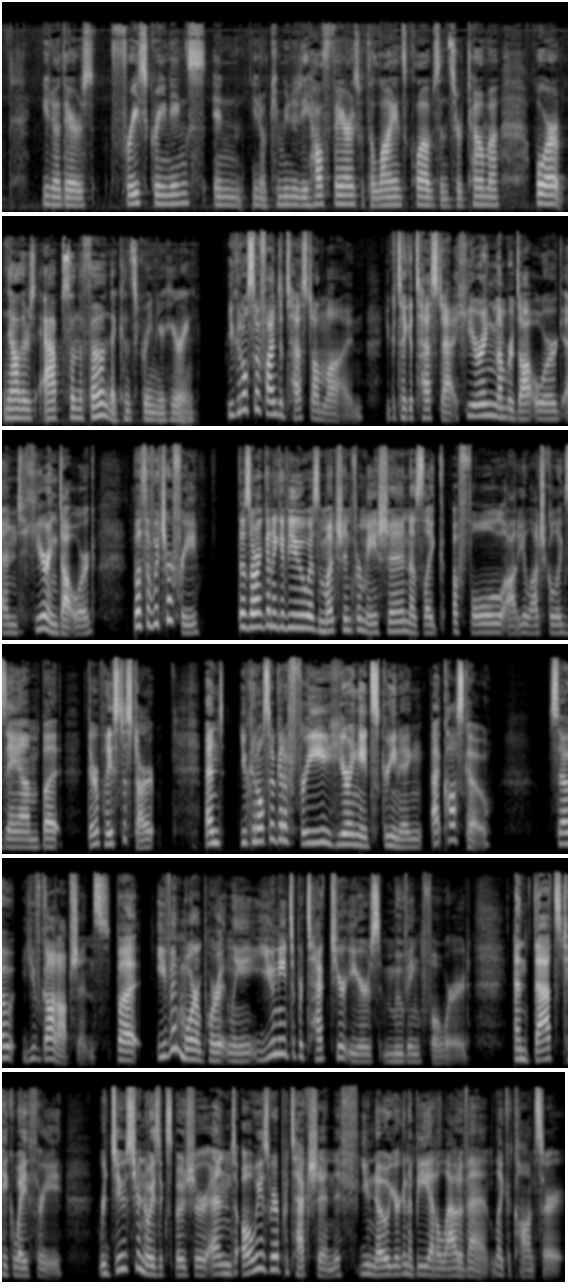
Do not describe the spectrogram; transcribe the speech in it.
you know, there's free screenings in, you know, community health fairs with the Lions Clubs and Sertoma, or now there's apps on the phone that can screen your hearing. You can also find a test online. You could take a test at hearingnumber.org and hearing.org, both of which are free. Those aren't going to give you as much information as like a full audiological exam, but they're a place to start. And you can also get a free hearing aid screening at Costco. So you've got options, but even more importantly, you need to protect your ears moving forward. And that's takeaway three. Reduce your noise exposure and always wear protection if you know you're going to be at a loud event like a concert.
